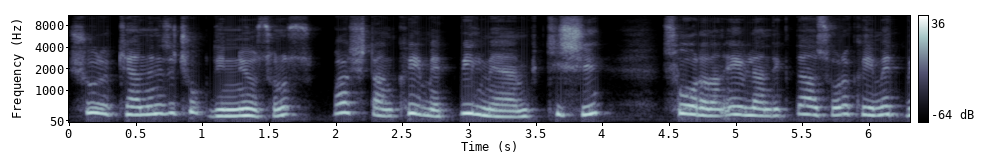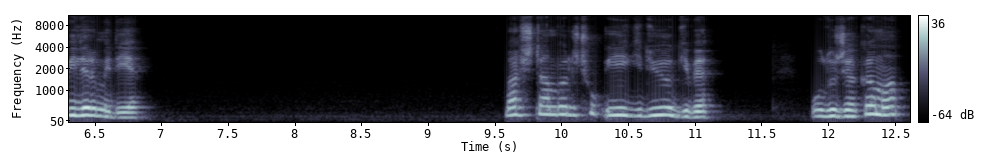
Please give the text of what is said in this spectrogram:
Şöyle kendinizi çok dinliyorsunuz. Baştan kıymet bilmeyen kişi sonradan evlendikten sonra kıymet bilir mi diye. Baştan böyle çok iyi gidiyor gibi olacak ama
